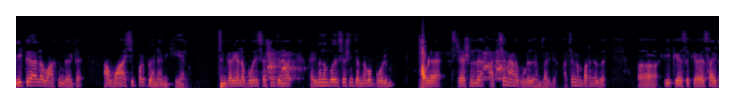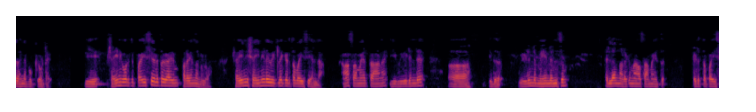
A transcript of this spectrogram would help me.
വീട്ടുകാരുടെ വാക്കും കേട്ട് ആ വാശിപ്പുറത്ത് തന്നെ നിൽക്കുകയായിരുന്നു. നിങ്ങൾക്കറിയാലോ പോലീസ് സ്റ്റേഷനിൽ ചെന്ന് കരിമന്നം പോലീസ് സ്റ്റേഷനിൽ ചെന്നപ്പോൾ പോലും അവിടെ സ്റ്റേഷനിൽ അച്ഛനാണ് കൂടുതൽ സംസാരിച്ചത്. അച്ഛൻ പറഞ്ഞത് ഈ കേസ് കേസായിട്ട് തന്നെ പൊക്കോട്ടെ. ഈ ഷൈനി കുറച്ച് പൈസ എടുത്ത കാര്യം പറയുന്നുണ്ടല്ലോ. ഷൈനി ഷൈനിയുടെ വീട്ടിലേക്ക് എടുത്ത പൈസയല്ല. ആ സമയത്താണ് ഈ വീടിന്റെ ഇത് വീടിന്റെ മെയിന്റനൻസും എല്ലാം നടക്കുന്ന ആ സമയത്ത് എടുത്ത പൈസ.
